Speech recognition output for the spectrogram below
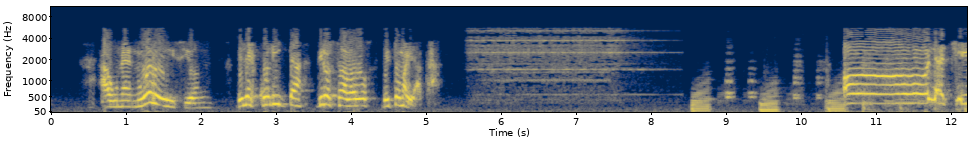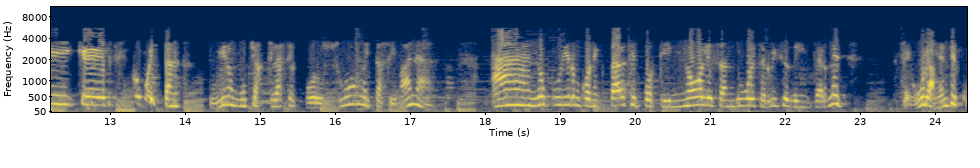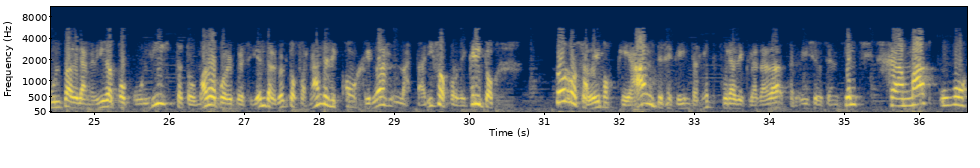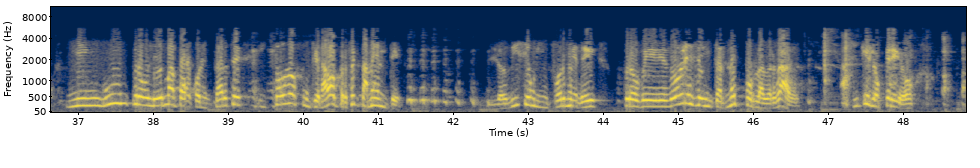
a una nueva edición de la escuelita de los sábados de Toma. Hola chiques, ¿cómo están? ¿Tuvieron muchas clases por Zoom esta semana? Ah, no pudieron conectarse porque no les anduvo el servicio de Internet seguramente es culpa de la medida populista tomada por el presidente Alberto Fernández de congelar las tarifas por decreto. Todos sabemos que antes de que Internet fuera declarada servicio esencial, jamás hubo ningún problema para conectarse y todo funcionaba perfectamente. Lo dice un informe de proveedores de Internet por la verdad. Así que lo creo,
